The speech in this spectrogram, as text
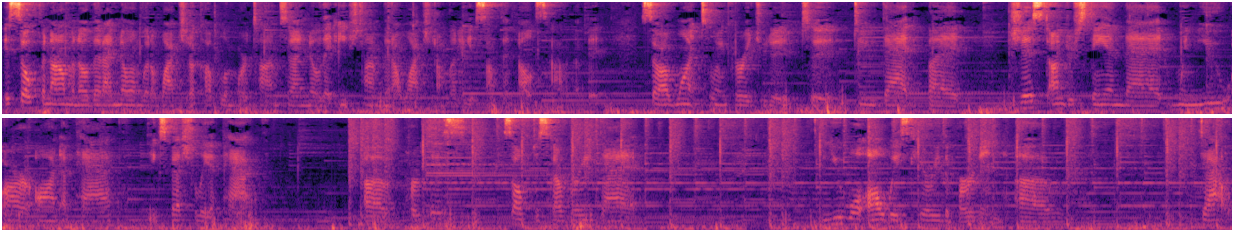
it's so phenomenal that I know I'm going to watch it a couple of more times, and I know that each time that I watch it, I'm going to get something else out of it. So I want to encourage you to to do that, but just understand that when you are on a path, especially a path of purpose, self-discovery, that you will always carry the burden of doubt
